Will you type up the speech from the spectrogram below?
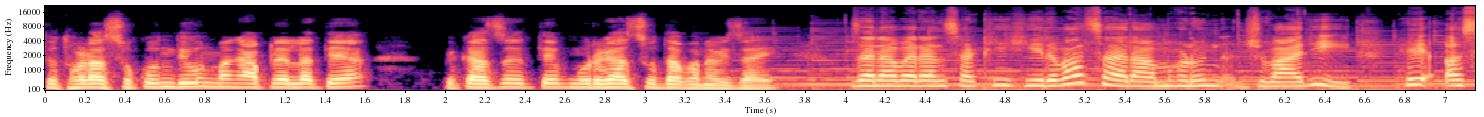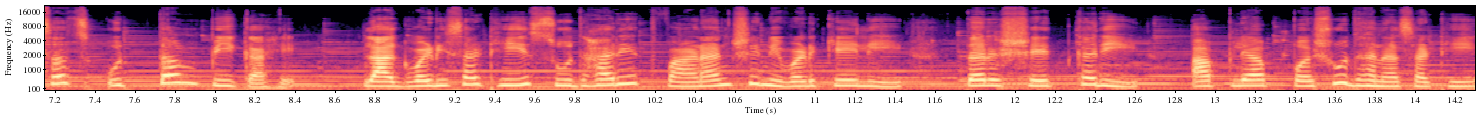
तो थोडा सुकून देऊन मग आपल्याला त्या पिकाचं ते मुरघास सुद्धा बनवायचं आहे. जनावरांसाठी हिरवा चारा म्हणून ज्वारी हे असंच उत्तम पीक आहे. लागवडीसाठी सुधारित वाणांची निवड केली तर शेतकरी आपल्या पशुधनासाठी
